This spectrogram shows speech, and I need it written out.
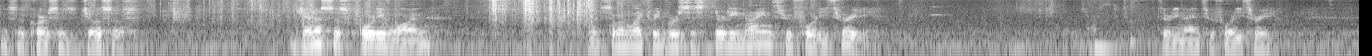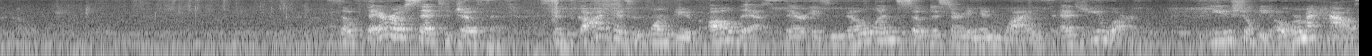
This, of course, is Joseph. Genesis 41. Would someone like to read verses 39 through 43? 39 through 43. So Pharaoh said to Joseph, Since God has informed you of all this, there is no one so discerning and wise as you are. You shall be over my house,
